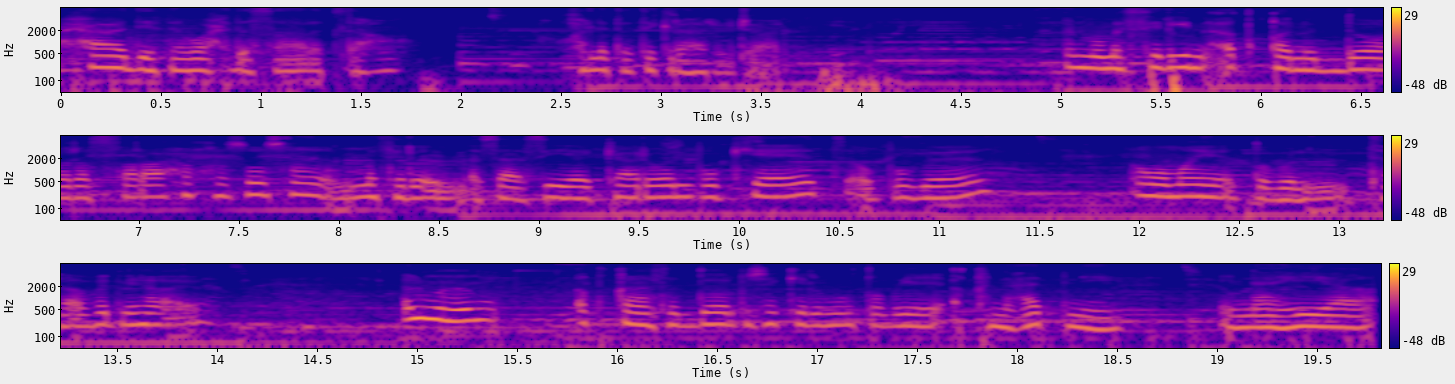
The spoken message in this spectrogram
حادثة واحدة صارت لها وخلتها تكره الرجال. الممثلين أتقنوا الدور الصراحة خصوصا الممثلة الأساسية كارول بوكيت أو بوغي أو ما ينطق التاء في النهاية. المهم أتقنت الدور بشكل مو طبيعي. أقنعتني إنها هي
